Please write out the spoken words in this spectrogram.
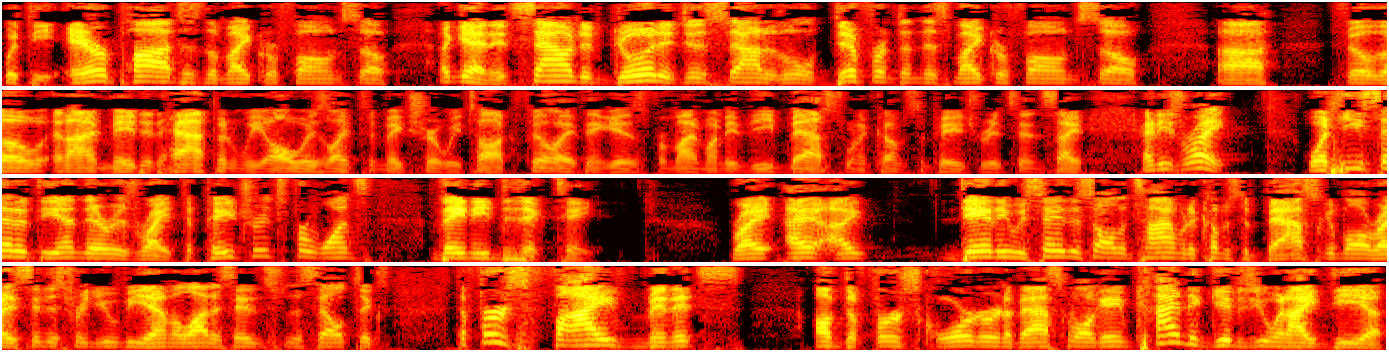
with the AirPods as the microphone. So again, it sounded good. It just sounded a little different than this microphone. So, uh, Phil though and I made it happen. We always like to make sure we talk. Phil, I think is for my money the best when it comes to Patriots insight. And he's right. What he said at the end there is right. The Patriots for once, they need to dictate. Right? I, I Danny, we say this all the time when it comes to basketball, right? I say this for UVM a lot. I say this for the Celtics. The first five minutes of the first quarter in a basketball game kind of gives you an idea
